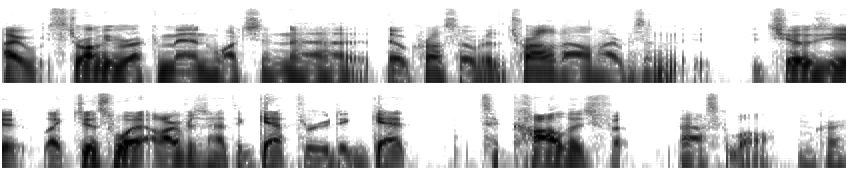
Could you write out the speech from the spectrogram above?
I strongly recommend watching uh, No Crossover: The Trial of Allen Iverson. It shows you like just what Iverson had to get through to get to college f- basketball. Okay.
